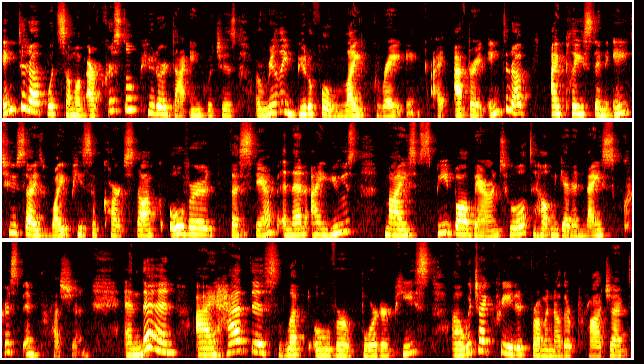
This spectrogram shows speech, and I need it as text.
inked it up with some of our crystal pewter dye ink, which is a really beautiful light gray ink. I, after I inked it up, I placed an A2 size white piece of cardstock over the stamp and then I used my Speedball Baren tool to help me get a nice crisp impression. And then I had this leftover border piece uh, which I created from another project.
